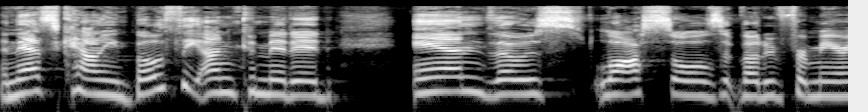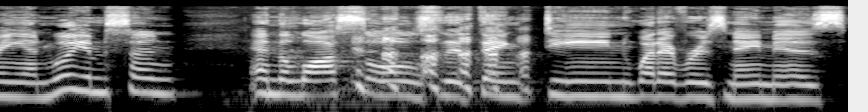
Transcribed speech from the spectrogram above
And that's counting both the uncommitted and those lost souls that voted for Marianne Williamson and the lost souls that think Dean, whatever his name is,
